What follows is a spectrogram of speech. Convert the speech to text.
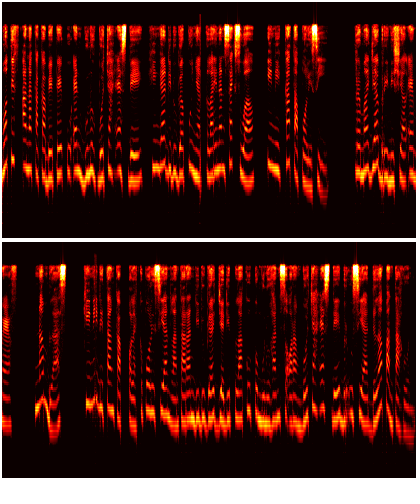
Motif anak KKBP UN bunuh bocah SD hingga diduga punya kelainan seksual, ini kata polisi. Remaja berinisial MF, 16, kini ditangkap oleh kepolisian lantaran diduga jadi pelaku pembunuhan seorang bocah SD berusia 8 tahun.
